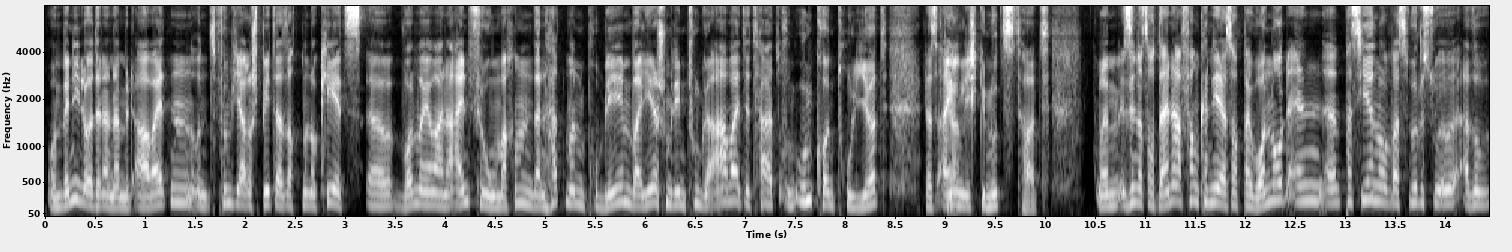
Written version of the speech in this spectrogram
Und wenn die Leute dann damit arbeiten und fünf Jahre später sagt man, okay, jetzt äh, wollen wir ja mal eine Einführung machen, dann hat man ein Problem, weil jeder schon mit dem Tool gearbeitet hat und unkontrolliert das eigentlich ja. genutzt hat. Ähm, sind das auch deine Erfahrungen? Kann dir das auch bei OneNote äh, passieren? Oder was würdest du also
